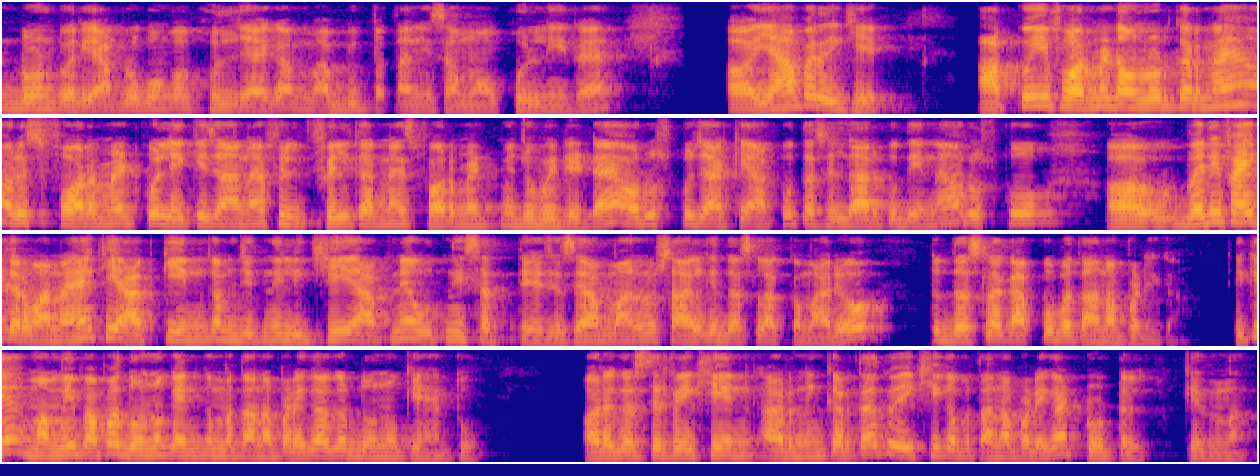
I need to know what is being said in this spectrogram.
डोंट वरी, आप लोगों का खुल जाएगा। अभी पता नहीं समाओ खुल नहीं रहा है। यहाँ पर देखिए, आपको ये फॉर्मेट डाउनलोड करना है और इस फॉर्मेट को लेके जाना है फिल फिल करना है इस फॉर्मेट में जो भी डेटा है और उसको जाके आपको तहसीलदार को देना है और उसको वेरीफाई करवाना है कि आपकी इनकम जितनी लिखी है, आपने उतनी सत्य है। जैसे आप मान लो साल के दस लाख कमा रहे हो तो दस लाख आपको बताना पड़ेगा, ठीक है? मम्मी पापा दोनों का इनकम बताना पड़ेगा अगर दोनों के हैं तो। और अगर सिर्फ़ एक ही अर्निंग करता है तो एक ही का बताना पड़ेगा टोटल कितना।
